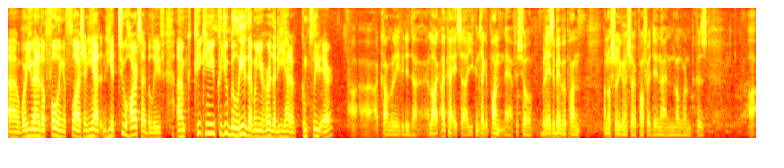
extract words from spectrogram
uh, where you ended up folding a flush, and he had he had two hearts, I believe. Um, can, you could you believe that when you heard that he had a complete air? I, I, can't believe he did that. Like, okay, so you can take a punt there for sure, but it's a bit of a punt. I'm not sure you're going to show a profit doing that in the long run because. I,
